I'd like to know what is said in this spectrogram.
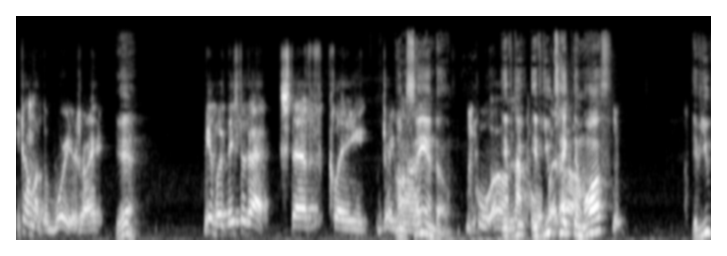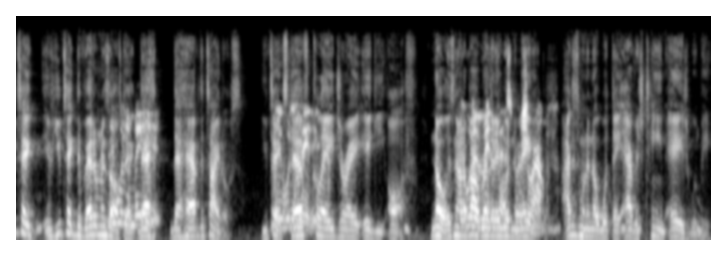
You talking about the Warriors, right? Yeah, Yeah, but they still got Steph, Clay, Draymond. I'm saying though. Poole, um, if you Poole, if you but, take them um, off, if you take if you take the veterans off that that, it. that have the titles, you take Steph. Clay, Dre, Iggy off. No, it's not They about whether they wouldn't have made it. I just want to know what the average team age would be.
